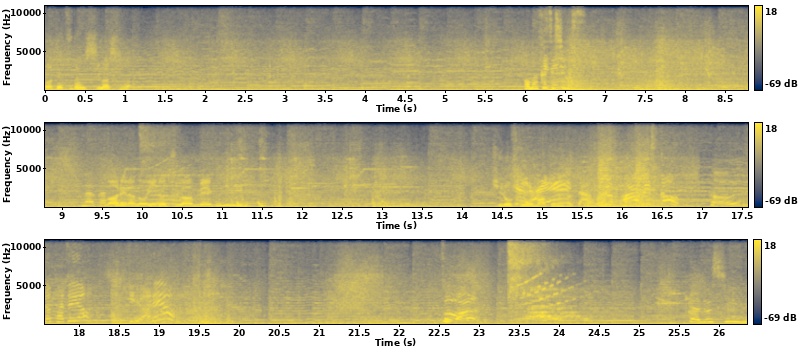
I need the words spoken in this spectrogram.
お手伝いしましょう。お任せします。我らの命は巡り記録をまとめなダブルパーフェスト幸運の風よやれようわ。楽しいな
